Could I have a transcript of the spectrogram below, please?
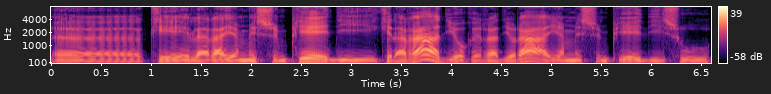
eh, che la RAI ha messo in piedi, che la radio, che Radio RAI ha messo in piedi sulla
